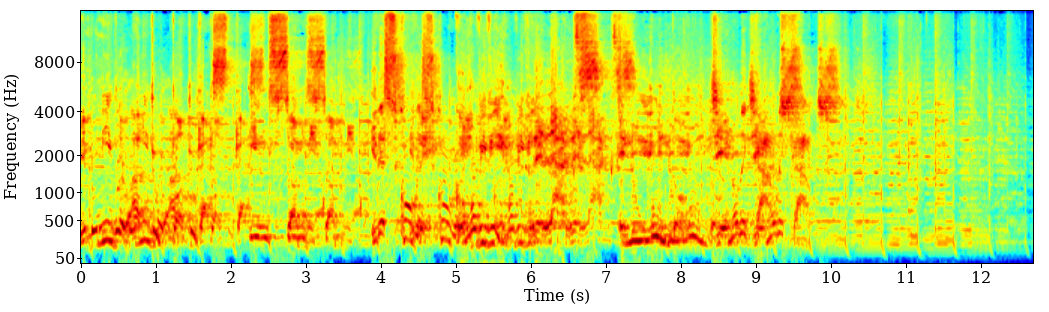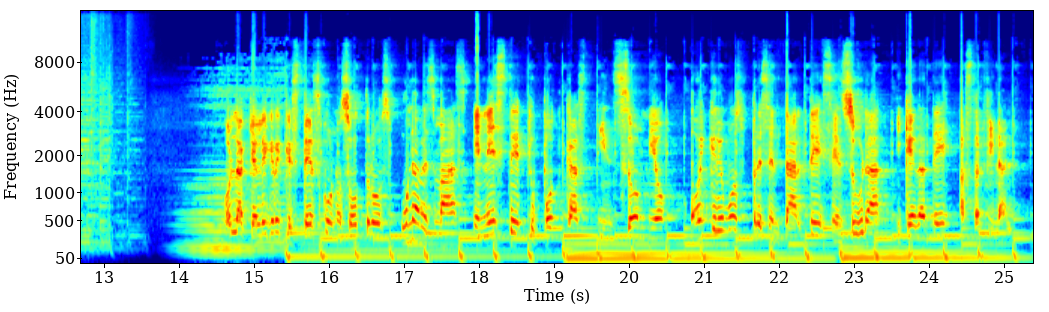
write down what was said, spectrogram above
Bienvenido, a tu podcast, Insomnio. Y descubre, cómo vivir, relax, en un mundo, lleno de caos. Hola, qué alegre que estés con nosotros una vez más en este tu podcast Insomnio. Hoy queremos presentarte Censura y quédate hasta el final.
